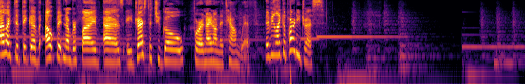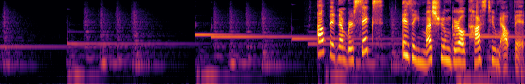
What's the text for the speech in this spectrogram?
I like to think of outfit number five as a dress that you go for a night on the town with. Maybe like a party dress. Outfit number six is a mushroom girl costume outfit.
